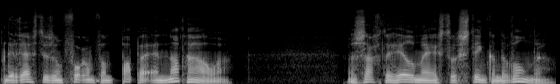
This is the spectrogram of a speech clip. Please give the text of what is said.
De rest is een vorm van pappen en nat houden. Een zachte heelmeester stinkende wonden.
